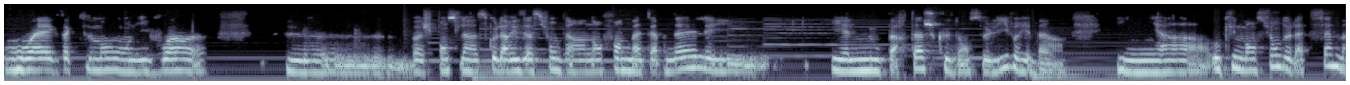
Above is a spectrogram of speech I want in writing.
Ouais, exactement. On y voit, le, bah, je pense, la scolarisation d'un enfant de maternelle et, et, elle nous partage que dans ce livre, eh ben, il n'y a aucune mention de la TSEM.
